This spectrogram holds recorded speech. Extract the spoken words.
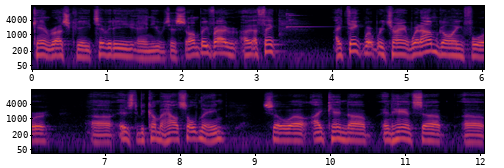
Can't rush creativity, and you just. So I'm be very. I think, I think what we're trying, what I'm going for, uh, is to become a household name, so uh, I can uh, enhance uh, uh,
